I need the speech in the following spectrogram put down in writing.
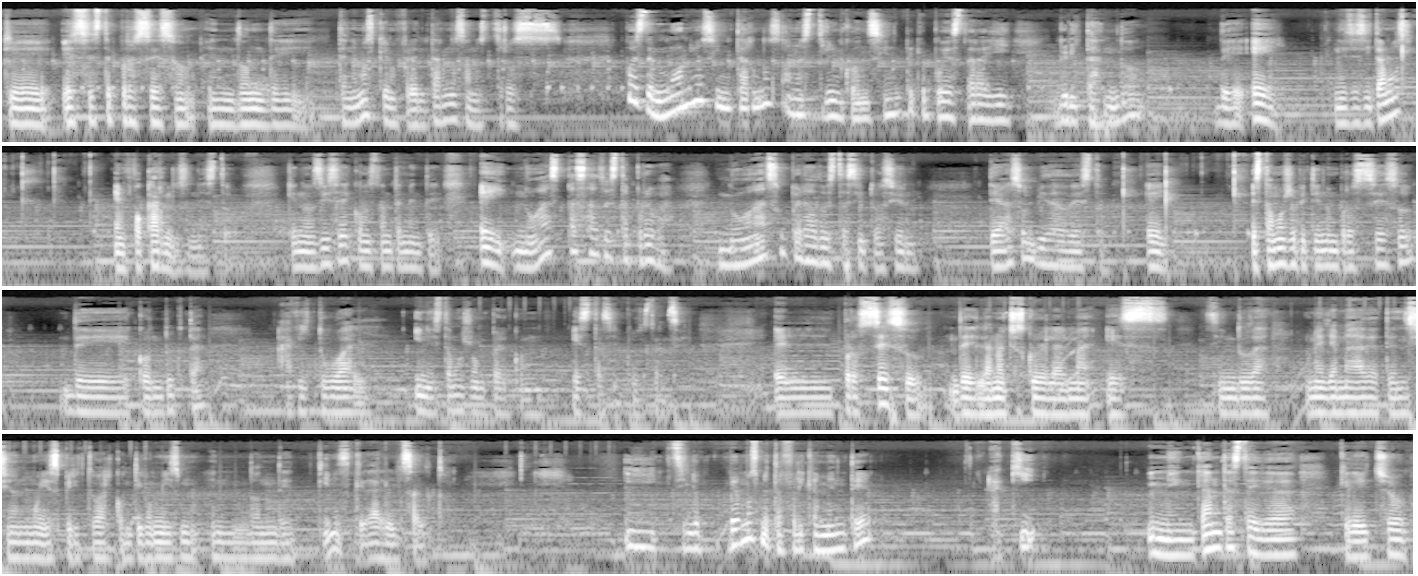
que es este proceso en donde tenemos que enfrentarnos a nuestros pues demonios internos a nuestro inconsciente que puede estar allí gritando de, hey, necesitamos enfocarnos en esto, que nos dice constantemente, hey, no has pasado esta prueba, no has superado esta situación, te has olvidado de esto, hey, estamos repitiendo un proceso de conducta habitual y necesitamos romper con esta circunstancia el proceso de la noche oscura del alma es sin duda una llamada de atención muy espiritual contigo mismo en donde tienes que dar el salto. Y si lo vemos metafóricamente, aquí me encanta esta idea que de hecho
